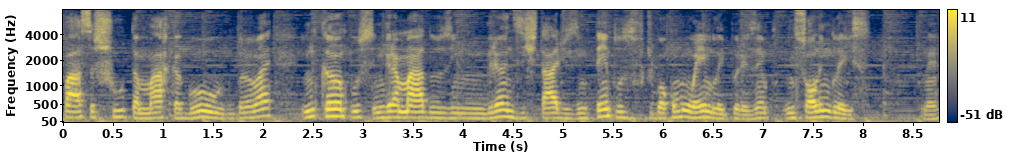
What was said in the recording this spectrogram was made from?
passa, chuta, marca gol, tudo mais, em campos, em gramados, em grandes estádios, em templos de futebol como Wembley, por exemplo, em solo inglês, né?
